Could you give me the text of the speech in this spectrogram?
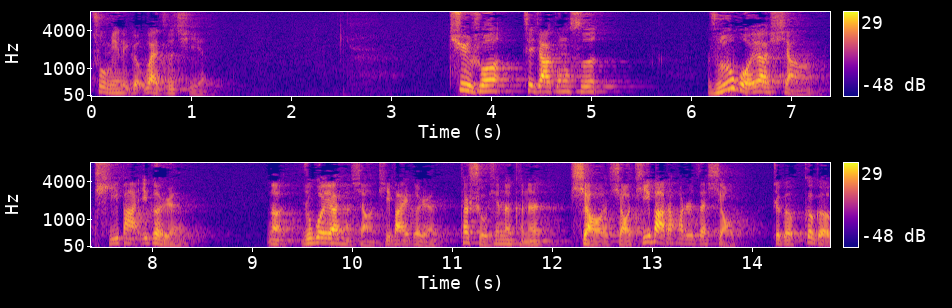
著名的一个外资企业。据说这家公司，如果要想提拔一个人，那如果要想想提拔一个人，他首先呢，可能小小提拔的话是在小这个各个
